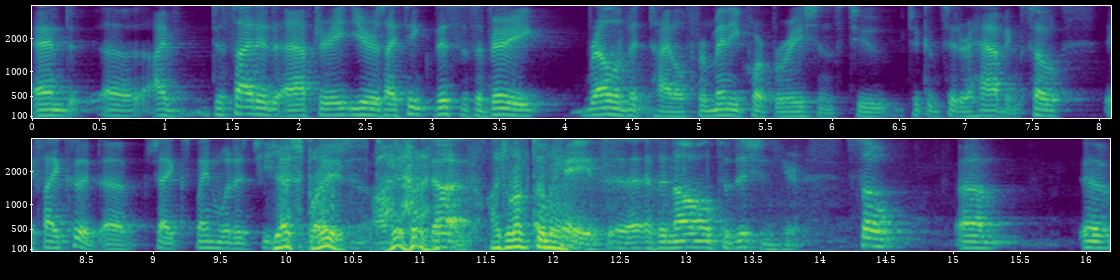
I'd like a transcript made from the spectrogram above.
and uh, I've decided after eight years, I think this is a very relevant title for many corporations to to consider having. So, if I could, uh, should I explain what a chief yes, please. officer does? I'd love to okay, know. Okay, it's a, as a novel position here. So, um, uh,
